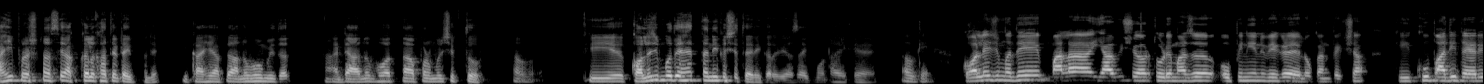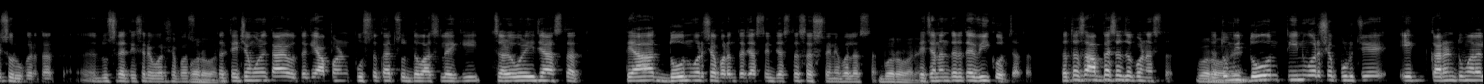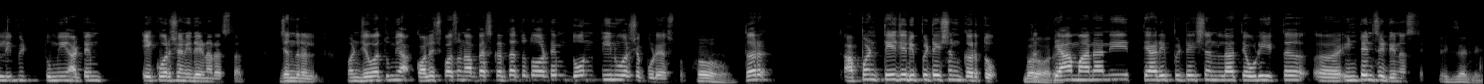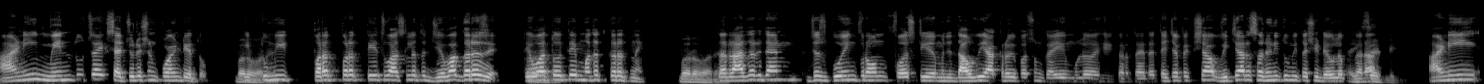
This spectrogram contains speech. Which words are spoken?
काही प्रश्न असे अक्कल खाते टाईपमध्ये की काही आपले अनुभव मिळतात हां. आणि त्या अनुभवातनं आपण मग शिकतो हो. की कॉलेजमध्ये आहेत त्यांनी कशी तयारी करावी असा एक मोठा एक हे आहे. ओके. कॉलेजमध्ये मला या विषयावर थोडे माझं ओपिनियन वेगळं आहे लोकांपेक्षा, की खूप आधी तयारी सुरू करतात अ, दुसऱ्या-तिसऱ्या वर्षापासून. तर. त्याच्यामुळे काय होतं, की आपण पुस्तकात सुद्धा वाचलंय, की चळवळी ज्या असतात, त्या 2 वर्षापर्यंत जास्तीत जास्त सस्टेनेबल असतात. बरोबर आहे. त्याच्यानंतर त्या वीक होत जातात. तर तसं अभ्यासाचं पण असतं. बरोबर तुम्ही आहे. 2-3 वर्ष पुढचे एक कारण तुम्हाला लिमिट तुम्ही अटेम्प्ट 1 वर्षाने देणार असतात जनरल. पण जेव्हा तुम्ही कॉलेजपासून अभ्यास करता, तर तो अटेम्प्ट 2-3 वर्ष पुढे असतो. हो, हो. तर आपण ते जे रिपिटेशन करतो, तर बरोबर. त्या मानाने त्या रिपिटेशनला तेवढी एक तर इंटेन्सिटी नसते. एक्झॅक्टली. आणि मेंदूचा एक सॅच्युरेशन पॉइंट येतो, की बरोबर आहे. तुम्ही परत-परत तेच वाचलं, तर जेव्हा गरज आहे, तेव्हा तो ते मदत करत नाही. बरोबर तर. Rather than just going from first year म्हणजे 10वी-11वी पासून काही मुलं हे करतायत. तर त्याच्यापेक्षा विचारसरणी तुम्ही तशी डेव्हलप करा. आणि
